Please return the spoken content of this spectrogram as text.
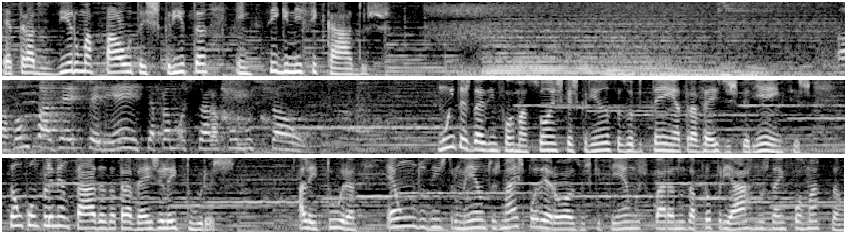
é traduzir uma pauta escrita em significados. Ó, vamos fazer a experiência para mostrar a combustão. Muitas das informações que as crianças obtêm através de experiências são complementadas através de leituras. A leitura é um dos instrumentos mais poderosos que temos para nos apropriarmos da informação.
